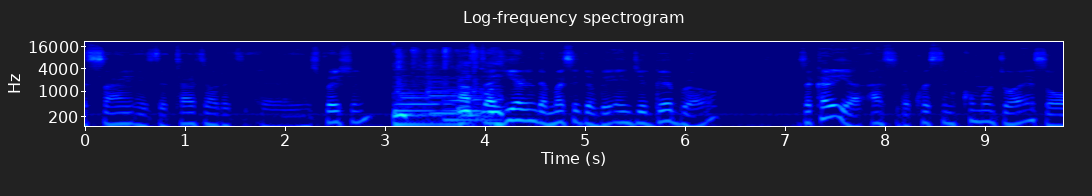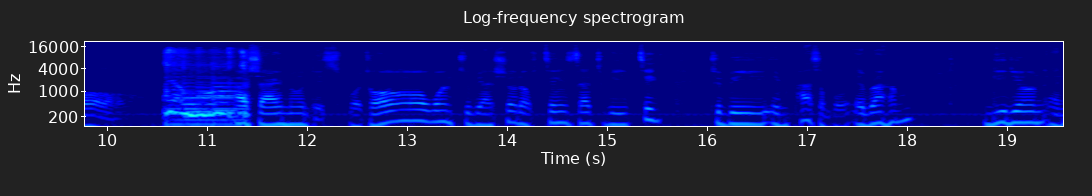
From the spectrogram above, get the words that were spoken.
Unexpected sign is the title of the uh, inspiration. After hearing the message of the angel Gabriel, Zachariah asked the question common to us all How shall I know this? What all want to be assured of things that we think to be impossible. Abraham, Gideon, and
